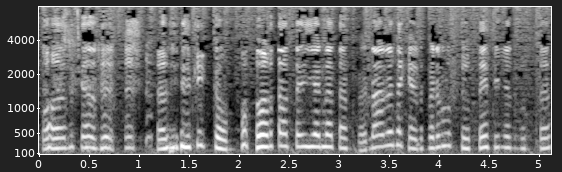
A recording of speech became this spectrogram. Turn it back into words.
podcast. Así es que compórtate, Jonathan. Pero no, no que esperemos que a ustedes sí les gustó.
